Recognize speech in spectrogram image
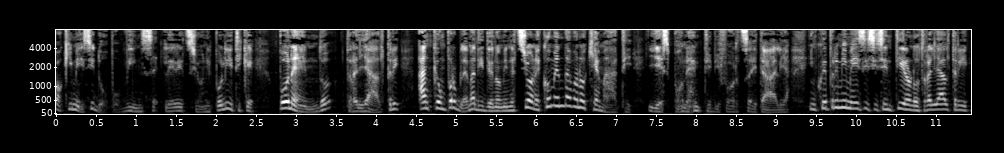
pochi mesi dopo vinse le elezioni politiche, ponendo, tra gli altri, anche un problema di denominazione, come andavano chiamati gli esponenti di Forza Italia. In quei primi mesi si sentirono, tra gli altri,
